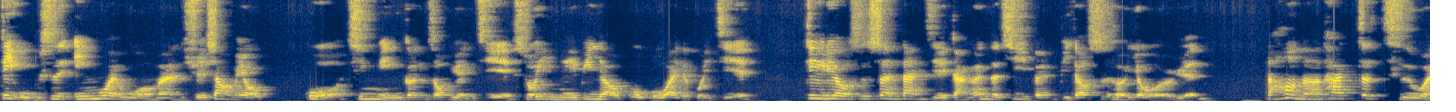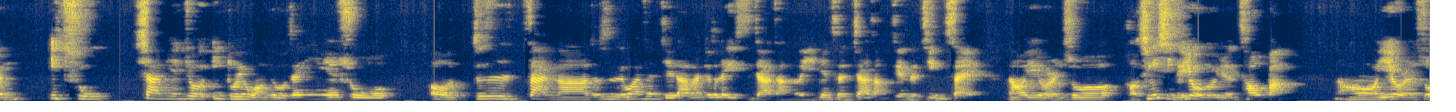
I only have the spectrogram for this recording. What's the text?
第五是因为我们学校没有过清明跟中元节，所以没必要过国外的鬼节。第六是圣诞节感恩的气氛比较适合幼儿园。然后呢，他这此文一出，下面就一堆网友在那边说：“哦，就是赞啊，就是万圣节打扮就是累死家长而已，变成家长间的竞赛。”然后也有人说：“好清醒的幼儿园，超棒。”然后也有人说：“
